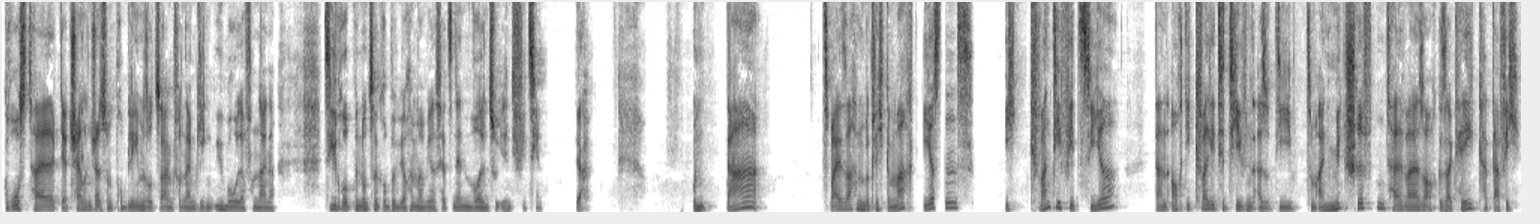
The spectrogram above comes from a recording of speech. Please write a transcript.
Großteil der Challenges und Probleme sozusagen von deinem Gegenüber oder von deiner Zielgruppe, Nutzergruppe, wie auch immer wir das jetzt nennen wollen, zu identifizieren. Ja. Und da zwei Sachen wirklich gemacht. Erstens, ich quantifiziere dann auch die qualitativen, also die zum einen Mitschriften, teilweise auch gesagt, hey, kann, darf ich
